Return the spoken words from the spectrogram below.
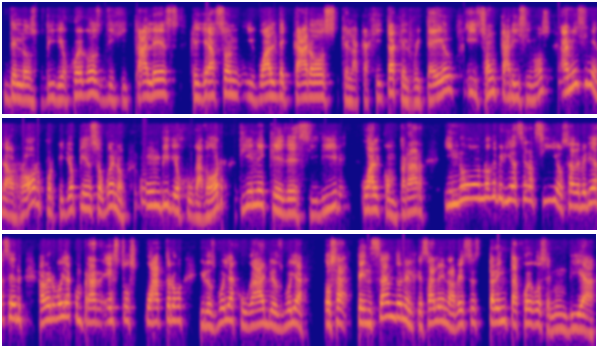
de los videojuegos digitales que ya son igual de caros que la cajita, que el retail, y son carísimos. A mí sí me da horror porque yo pienso, bueno, un videojugador tiene que decidir cuál comprar. Y no, no debería ser así, o sea, debería ser, a ver, voy a comprar estos cuatro y los voy a jugar y los voy a, o sea, pensando en el que salen a veces 30 juegos en un día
